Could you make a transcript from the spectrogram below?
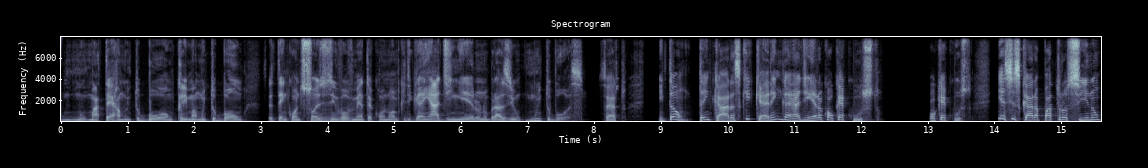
mu- uma terra muito boa, um clima muito bom, você tem condições de desenvolvimento econômico, de ganhar dinheiro no Brasil muito boas, certo? Então, tem caras que querem ganhar dinheiro a qualquer custo. Qualquer custo. E esses caras patrocinam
